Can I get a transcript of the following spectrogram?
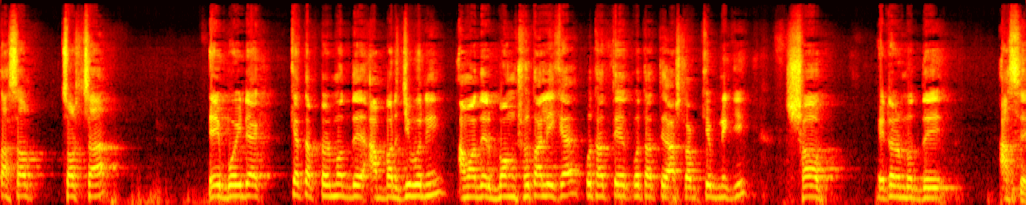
তাসব চর্চা। এই বইটা কেতাবটার মধ্যে আব্বার জীবনী, আমাদের বংশ তালিকা, কোথা থেকে কোথা থেকে আসলাম, কেমনি কি, সব এটার মধ্যে আছে।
